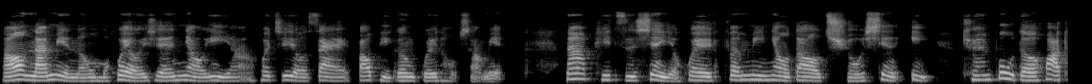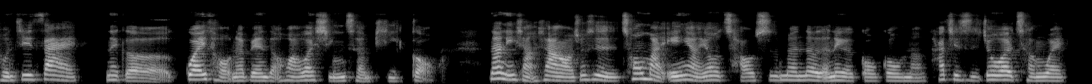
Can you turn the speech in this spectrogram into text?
然后难免呢我们会有一些尿液啊会积留在包皮跟龟头上面，那皮脂腺也会分泌尿道球腺液，全部的话囤积在。那个龟头那边的话，会形成皮垢。那你想象哦，就是充满营养又潮湿闷热的那个沟沟呢，它其实就会成为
